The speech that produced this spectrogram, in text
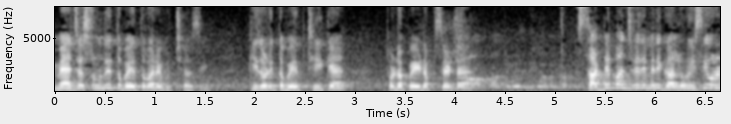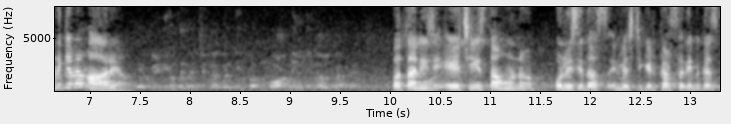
ਮੈਂ ਜਸਟ ਉਹਨਾਂ ਦੀ ਤਬੀਅਤ ਬਾਰੇ ਪੁੱਛਿਆ ਸੀ ਕਿ ਤੁਹਾਡੀ ਤਬੀਅਤ ਠੀਕ ਹੈ ਤੁਹਾਡਾ ਪੇਟ ਅਪਸੈਟ ਹੈ। 5:30 ਵਜੇ ਦੀ ਮੇਰੀ ਗੱਲ ਹੋਈ ਸੀ ਉਹਨਾਂ ਨੇ ਕਿਹਾ ਮੈਂ ਆ ਰਿਹਾ। ਪਤਾ ਨਹੀਂ ਜੀ, ਇਹ ਚੀਜ਼ ਤਾਂ ਹੁਣ ਪੁਲਿਸ ਹੀ ਦੱਸ ਇਨਵੈਸਟੀਗੇਟ ਕਰ ਸਕਦੀ ਬਿਕਾਜ਼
